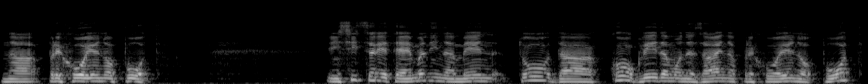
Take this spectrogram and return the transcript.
na prehojeno pot. In sicer je temeljni namen to, da ko gledamo nazaj na prehojeno pot,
